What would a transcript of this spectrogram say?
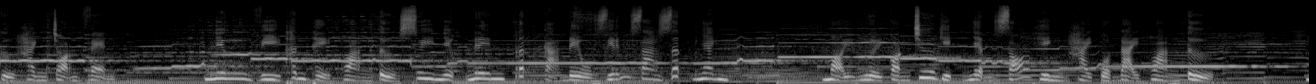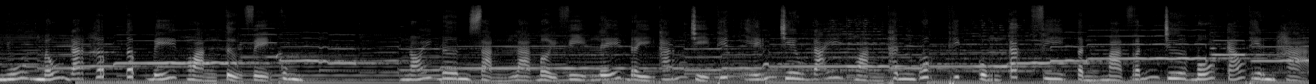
cử hành trọn vẹn. Nhưng vì thân thể hoàng tử suy nhược nên tất cả đều diễn ra rất nhanh. Mọi người còn chưa kịp nhận rõ hình hài của đại hoàng tử. Nhũ mấu đã hấp tấp bế hoàng tử về cung. Nói đơn giản là bởi vì lễ đầy tháng chỉ thiết yến chiêu đãi hoàng thân quốc thích cùng các phi tần mà vẫn chưa bố cáo thiên hạ.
